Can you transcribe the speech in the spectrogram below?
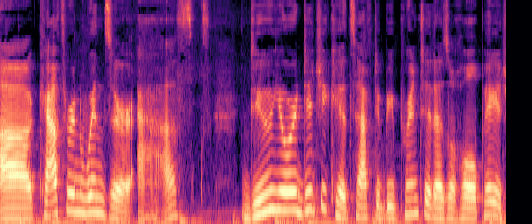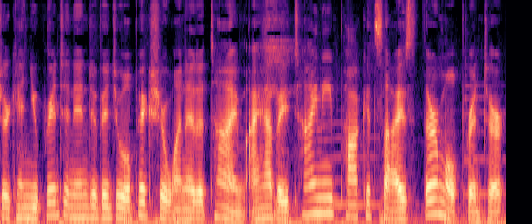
Uh, Catherine Windsor asks, do your DigiKits have to be printed as a whole page, or can you print an individual picture one at a time? I have a tiny pocket sized thermal printer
